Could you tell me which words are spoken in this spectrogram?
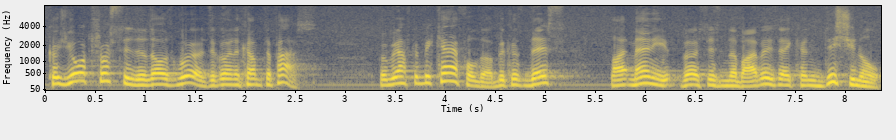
Because you're trusting that those words are going to come to pass. But we have to be careful though, because this like many verses in the Bible, is a conditional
